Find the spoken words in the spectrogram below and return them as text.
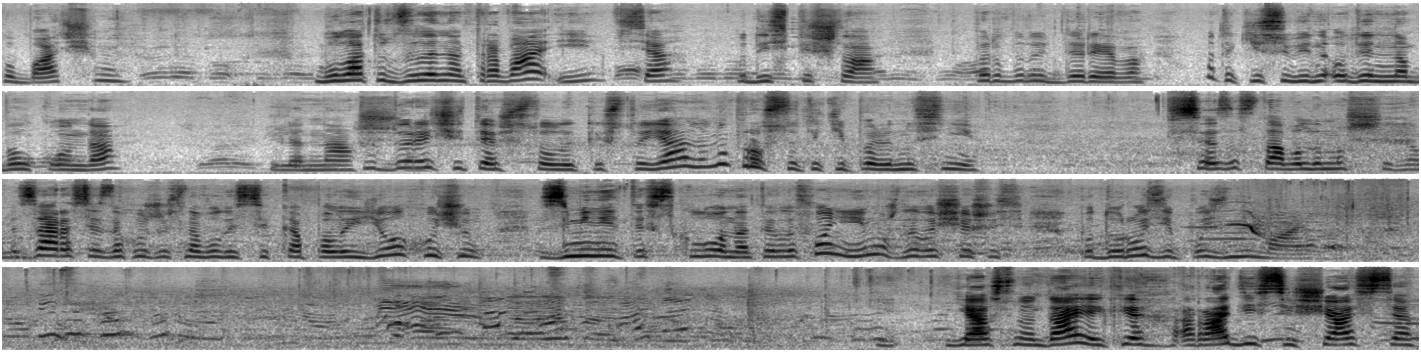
Побачимо. Була тут зелена трава і вся кудись пішла. Тепер будуть дерева. Отакі собі один на балкон, да? Біля нашого. Тут, до речі, теж столики стояли, ну просто такі переносні. Все заставили машинами. Зараз я знаходжусь на вулиці Капалейо, хочу змінити скло на телефоні і, можливо, ще щось по дорозі познімаю. Ясно, да, яке радість і щастя,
